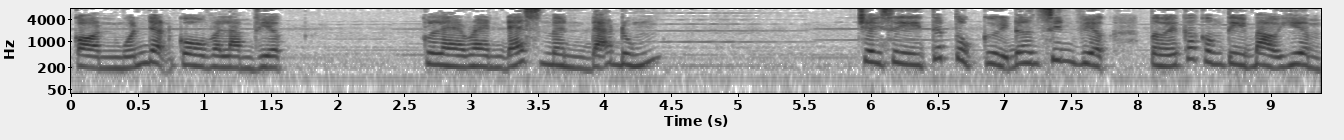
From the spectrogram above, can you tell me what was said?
còn muốn nhận cô vào làm việc. Clarence Desmond đã đúng. Tracy tiếp tục gửi đơn xin việc tới các công ty bảo hiểm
